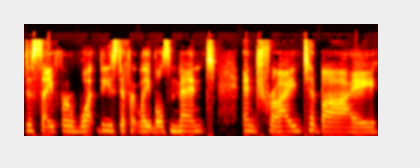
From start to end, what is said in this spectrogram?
decipher what these different labels meant and tried to buy,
